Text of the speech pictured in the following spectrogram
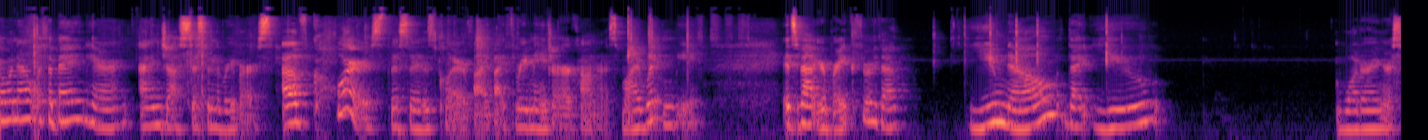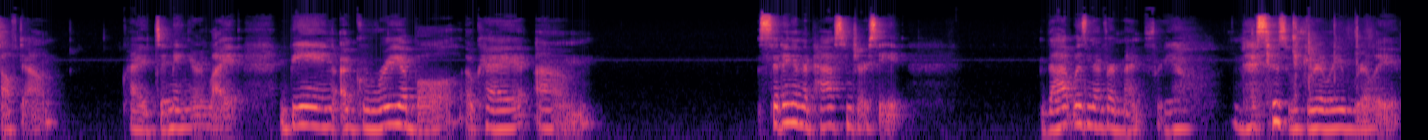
going out with a bang here and justice in the reverse. Of course, this is clarified by three major arcanas. Why wouldn't be? It's about your breakthrough though. You know that you watering yourself down, okay, dimming your light, being agreeable, okay, um, sitting in the passenger seat. That was never meant for you. This is really, really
